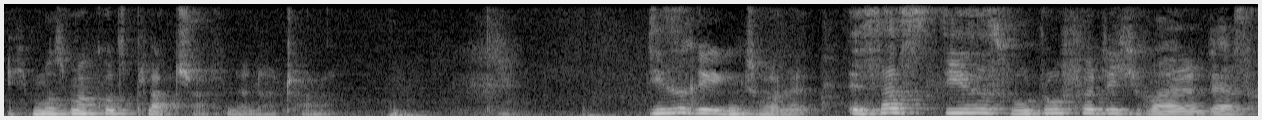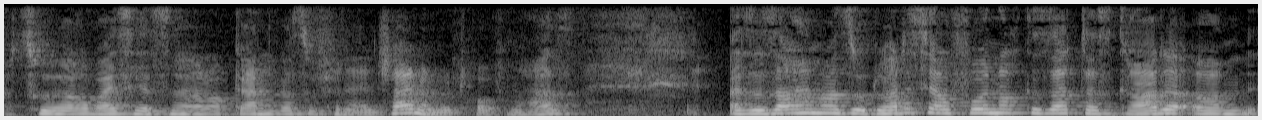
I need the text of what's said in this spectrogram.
ich muss mal kurz Platz schaffen in der Tonne. Diese Regentonne, ist das dieses, wo du für dich, weil der Zuhörer weiß jetzt noch gar nicht, was du für eine Entscheidung getroffen hast. Also sag mal so, du hattest ja auch vorhin noch gesagt, dass gerade, ähm,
